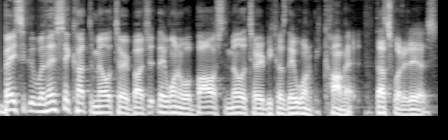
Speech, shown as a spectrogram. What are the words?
Basically, when they say cut the military budget, they want to abolish the military because they want to become it. That's what it is.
